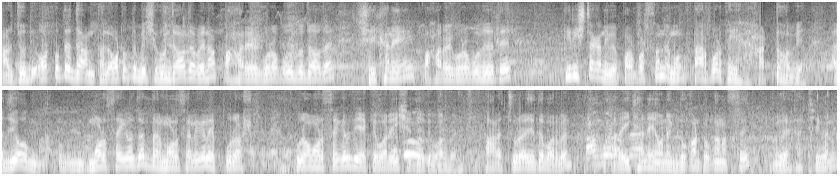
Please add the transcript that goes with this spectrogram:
আর যদি অটোতে যান, তাহলে অটোতে বেশিক্ষণ যাওয়া যাবে না, পাহাড়ের গোড়া পর্যন্ত যাওয়া যায়। সেখানে পাহাড়ের গোড়া পর্যন্ত যেতে তিরিশ টাকা নেবে পার পার্সন এবং তারপর থেকে হাঁটতে হবে। আর যদি মোটর সাইকেল যান, তাহলে মোটর সাইকেল পুরো পুরো মোটর সাইকেল দিয়ে একেবারে এসে যেতে পারবেন। পাহাড়ে চূড়ায় যেতে পারবেন। আর এইখানে অনেক দোকান টোকান আছে দেখাচ্ছি এখানে।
